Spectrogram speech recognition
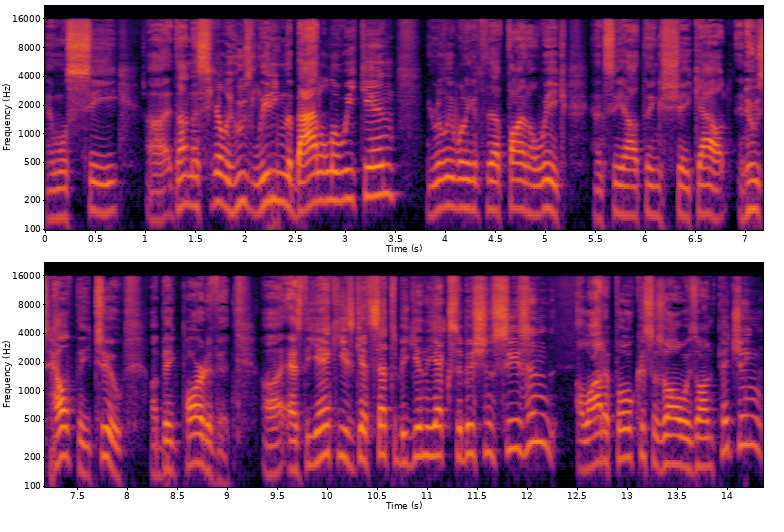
And we'll see uh, not necessarily who's leading the battle a week in. You really want to get to that final week and see how things shake out and who's healthy, too, a big part of it. Uh, as the Yankees get set to begin the exhibition season, a lot of focus is always on pitching.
